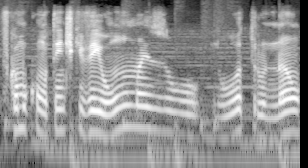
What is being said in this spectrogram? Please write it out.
ficamos contentes que veio um, mas o, no outro não.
